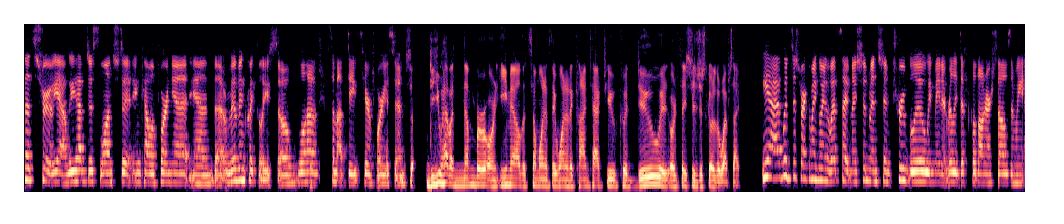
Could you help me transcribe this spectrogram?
That's true. Yeah, we have just launched it in California and uh, we're moving quickly. So we'll have some updates here for you soon. So, do you have a number or an email that someone, if they wanted to contact you, could do, or they should just go to the website? Yeah, I would just recommend going to the website. And I should mention True Blue. We made it really difficult on ourselves and we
